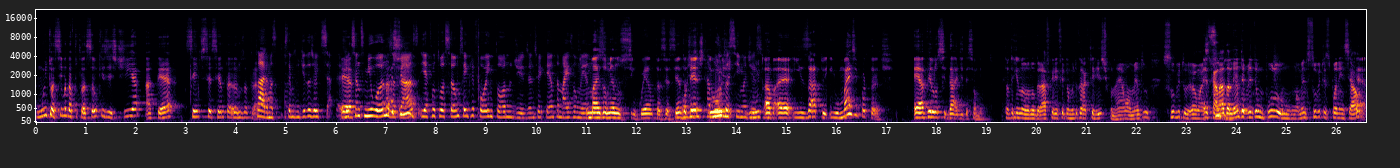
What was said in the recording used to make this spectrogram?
muito acima da flutuação que existia até 160 anos atrás. Claro, mas nós temos medidas de 800, de É. 800 mil anos Ah, sim. atrás e a flutuação sempre foi em torno de 280, mais ou menos. Mais ou menos 50, 60. Hoje a até- gente tá muito hoje- acima disso. muito- ah, é, exato. E o mais importante é a velocidade desse aumento. Tanto que no, no gráfico ele fica muito característico, né? É um aumento súbito, é uma É escalada súbito. lenta, de repente tem um pulo, um aumento súbito exponencial. É,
